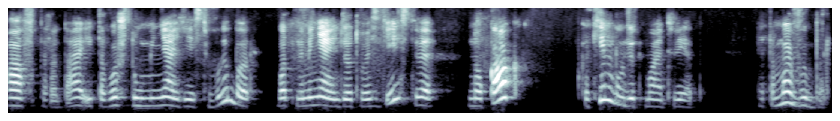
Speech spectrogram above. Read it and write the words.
автора, да, и того, что у меня есть выбор, вот на меня идет воздействие, но как, каким будет мой ответ? Это мой выбор.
